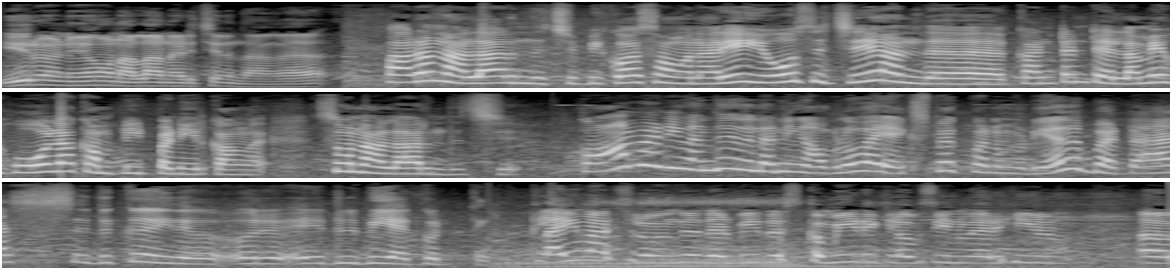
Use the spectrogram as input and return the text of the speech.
ஹீரோயினியும் நல்லா நடிச்சிருந்தாங்க. படம் நல்லா இருந்துச்சு. பிகாஸ் அவங்க நிறைய யோசிச்சு அந்த கண்டென்ட் எல்லாமே ஹோலாக கம்ப்ளீட் பண்ணியிருக்காங்க. ஸோ நல்லா இருந்துச்சு. காமெடி வந்து இதில் நீங்கள் அவ்வளோவா எக்ஸ்பெக்ட் பண்ண முடியாது பட் ஆஸ் இதுக்கு இது ஒரு it will be a good thing climaxல வந்து be this comedic love scene where he'll uh,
